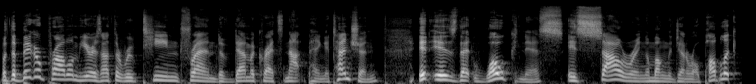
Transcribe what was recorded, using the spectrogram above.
But the bigger problem here is not the routine trend of Democrats not paying attention. It is that wokeness is souring among the general public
